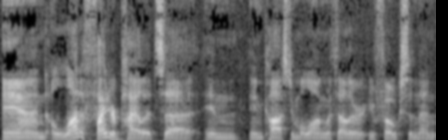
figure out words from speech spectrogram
and a lot of fighter pilots uh, in in costume, along with other folks, and then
